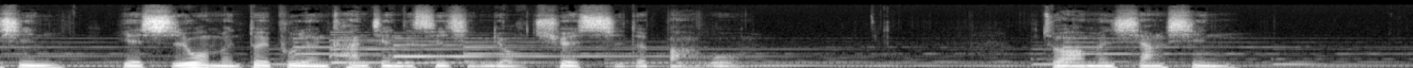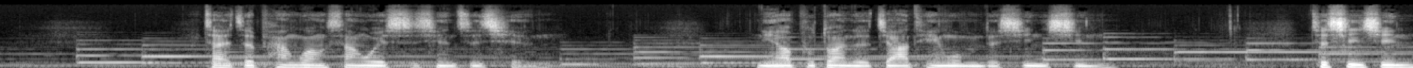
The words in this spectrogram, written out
心也使我们对不能看见的事情有确实的把握。主啊，我们相信。在这盼望尚未实现之前，你要不断的加添我们的信心。这信心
